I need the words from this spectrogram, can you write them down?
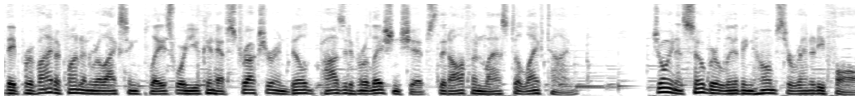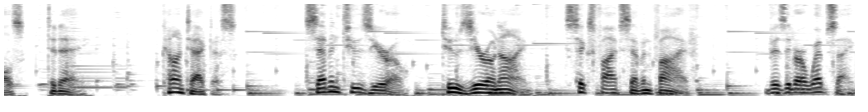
They provide a fun and relaxing place where you can have structure and build positive relationships that often last a lifetime. Join a sober living home Serenity Falls, today. Contact us. 720-209-6575. Visit our website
